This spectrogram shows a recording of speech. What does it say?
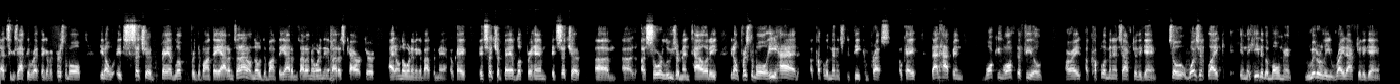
That's exactly what I think of it. First of all, you know, it's such a bad look for Davante Adams, and I don't know Davante Adams. I don't know anything about his character. I don't know anything about the man. Okay, it's such a bad look for him. It's such a um, a, a sore loser mentality. You know, first of all, he had a couple of minutes to decompress. Okay, that happened walking off the field. All right, a couple of minutes after the game. So it wasn't like in the heat of the moment, literally right after the game.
